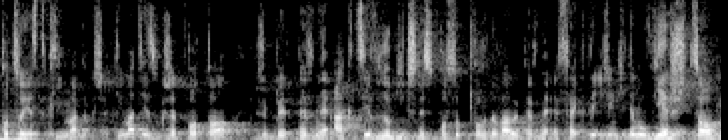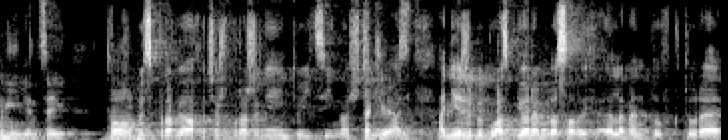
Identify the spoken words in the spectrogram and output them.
po co jest klimat w grze. Klimat jest w grze po to, żeby pewne akcje w logiczny sposób powodowały pewne efekty i dzięki temu wiesz, co mniej więcej to... Żeby sprawiała chociaż wrażenie intuicyjności, Tak jest. A, a nie żeby była zbiorem losowych elementów, które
